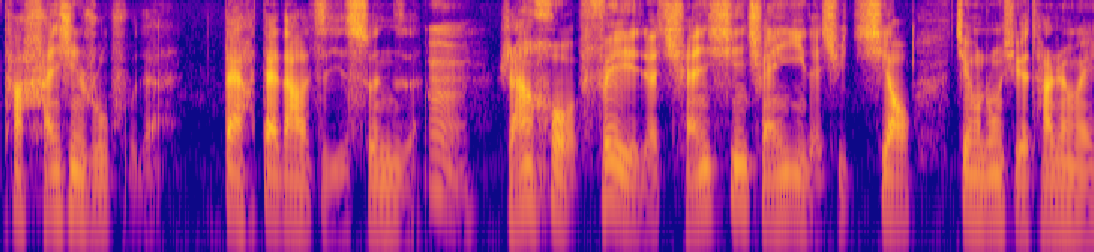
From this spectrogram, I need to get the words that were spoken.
他含辛茹苦的带带大了自己的孙子，嗯，然后费着全心全意的去教建国中学，他认为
